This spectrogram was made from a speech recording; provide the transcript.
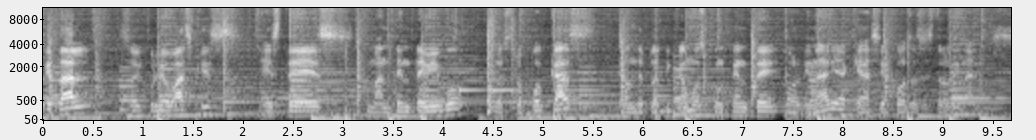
¿qué tal? Soy Julio Vázquez. Este es Mantente Vivo, nuestro podcast donde platicamos con gente ordinaria que hace cosas extraordinarias.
